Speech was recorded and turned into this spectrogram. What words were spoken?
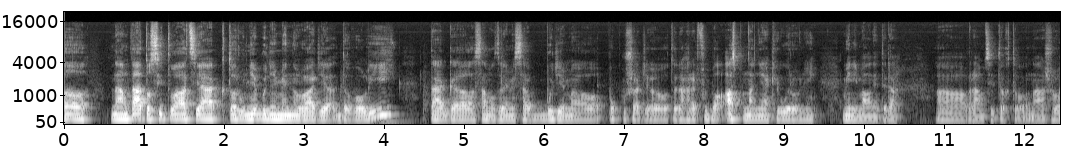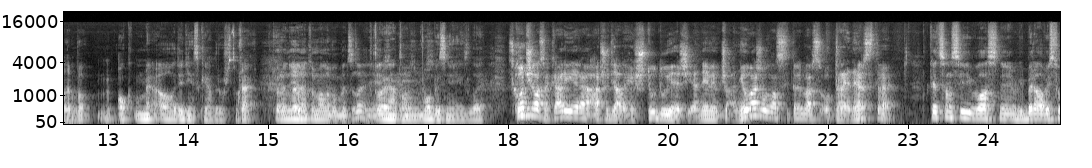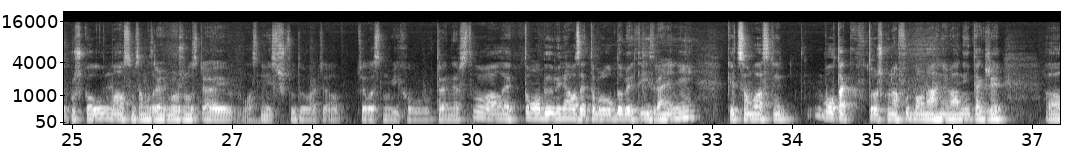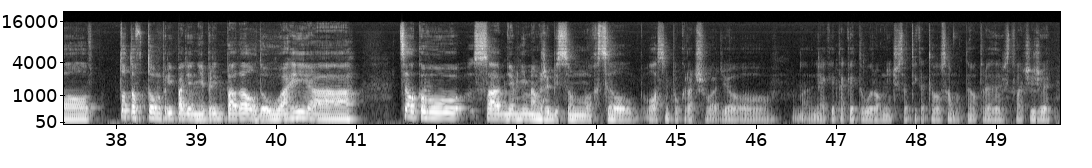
nám táto situácia, ktorú nebudem menovať, dovolí, tak e, samozrejme sa budem e, pokúšať teda hrať futbal aspoň na nejakej úrovni, minimálne teda v rámci tohto nášho Lebo... dedinského družstva. Tak. Ktoré nie je na tom ale vôbec zle, nie? Ktoré na tom vôbec nie je zle. Skončila sa kariéra a čo ďalej? študuješ, ja neviem čo. A neuvažoval si treba o trénerstve? Keď som si vlastne vyberal vysokú školu, mal som samozrejme možnosť aj vlastne ísť študovať telesnú výchovu, trénerstvo, ale v tom období naozaj to bolo obdobie tých zranení, keď som vlastne bol tak trošku na futbal nahnevaný, takže toto v tom prípade nepripadalo do úvahy a celkovo sa nevnímam, že by som chcel vlastne pokračovať o, na nejakej takéto úrovni, čo sa týka toho samotného trénerstva. Čiže...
